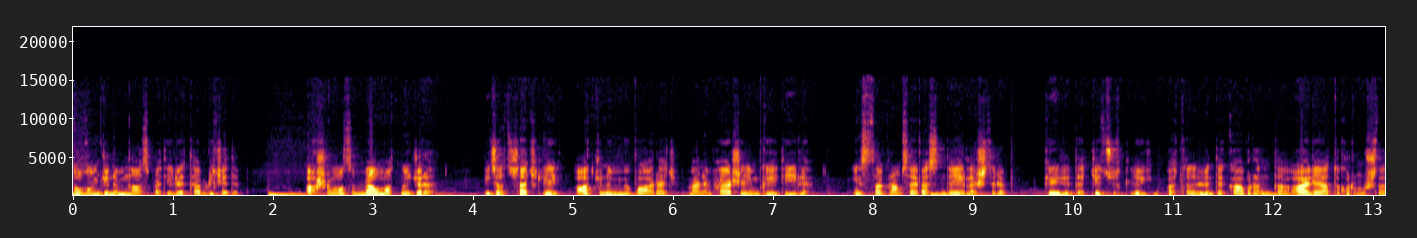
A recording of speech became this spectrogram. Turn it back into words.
doğum günü münasibəti ilə təbrik edib. Axşamazın məlumatına görə Nicat şəkli ad günün mübarək, mənim hər şeyim qeydi ilə Instagram səhifəsində yerləşdirib. Qeyd edək ki, cütlük ötən ilin dekabrında ailə həyatı qurmuşdu.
